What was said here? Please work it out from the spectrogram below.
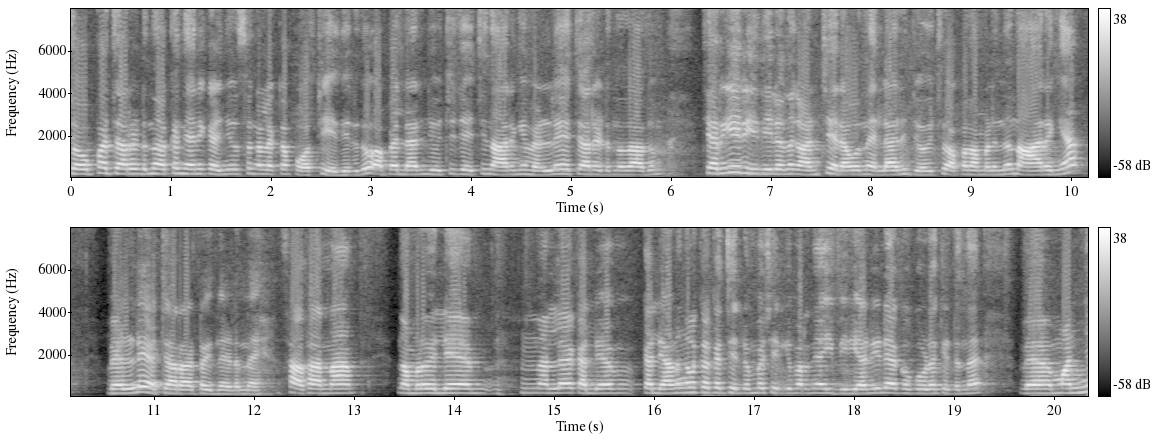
ചുവപ്പ് അച്ചാർ ഇടുന്നതൊക്കെ ഞാൻ ഈ കഴിഞ്ഞ ദിവസങ്ങളിലൊക്കെ പോസ്റ്റ് ചെയ്തിരുന്നു. അപ്പോൾ എല്ലാവരും ചോദിച്ചു ചേച്ചി നാരങ്ങ വെള്ള അച്ചാർ ഇടുന്നത് അതും ചെറിയ രീതിയിലൊന്ന് കാണിച്ചു തരാമോ എന്ന് എല്ലാവരും ചോദിച്ചു. അപ്പോൾ നമ്മളിന്ന് നാരങ്ങ വെള്ള അച്ചാറാട്ടോ ഇന്ന് ഇടുന്നത് സാധാരണ നമ്മൾ വലിയ നല്ല കല്യാ കല്യാണങ്ങൾക്കൊക്കെ ചെല്ലുമ്പോൾ ശരിക്കും പറഞ്ഞാൽ ഈ ബിരിയാണിയുടെ ഒക്കെ കൂടെ കിട്ടുന്ന മഞ്ഞ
